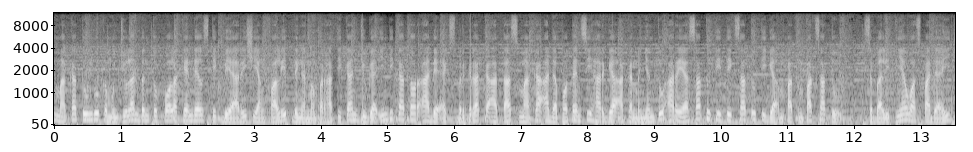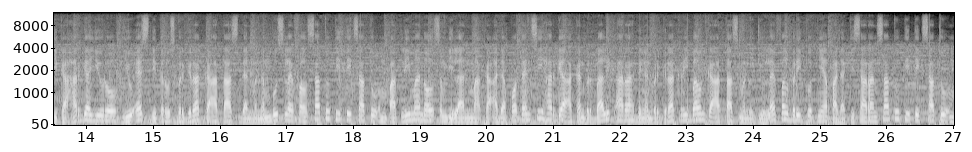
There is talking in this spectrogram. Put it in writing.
maka tunggu kemunculan bentuk pola candlestick bearish yang valid dengan memperhatikan juga indikator ADX bergerak ke atas maka ada potensi harga akan menyentuh area 1.13441. Sebaliknya waspadai jika harga euro USD terus bergerak ke atas dan menembus level 1.14509 maka ada potensi harga akan berbalik arah dengan bergerak rebound ke atas menuju level berikutnya pada kisaran 1.14839.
